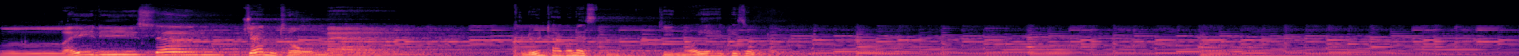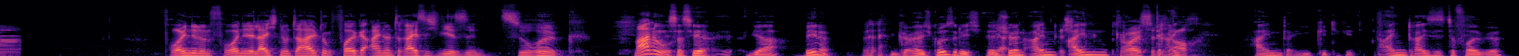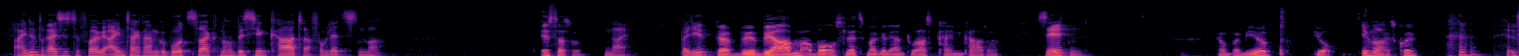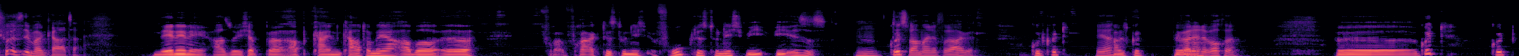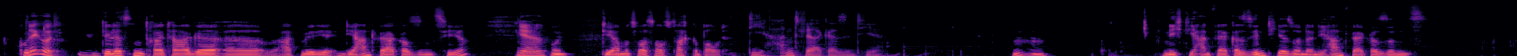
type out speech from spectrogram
Ladies and Gentlemen. Klöntagonisten, die neue Episode. Freundinnen und Freunde der leichten Unterhaltung, Folge 31, wir sind zurück. Manu! Ist das hier, ja, Bene. Ich grüße dich. Äh, Ja, Schön ein, ich ein, grüße dich drei- auch. Ein, 31. Folge. 31. Folge, einen Tag nach dem Geburtstag, noch ein bisschen Kater vom letzten Mal. Ist das so? Nein. Bei dir? Ja, wir, wir haben aber auch das letzte Mal gelernt, du hast keinen Kater. Selten. Ja, und bei mir, jo, Immer. alles cool. Du hast immer einen Kater. Nee, nee, nee. Also ich habe äh, hab keinen Kater mehr, aber äh, fra fragtest du nicht, frugtest du nicht, wie, wie ist es? Hm, das war meine Frage. Gut, gut. Ja? Alles gut. Wie ja. war deine Woche? Äh, gut, gut, gut. Sehr gut. Die letzten drei Tage äh, hatten wir die, die Handwerker sind's hier Ja. und die haben uns was aufs Dach gebaut. Die Handwerker sind hier. Mhm. Nicht die Handwerker sind hier, sondern die Handwerker sind's.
